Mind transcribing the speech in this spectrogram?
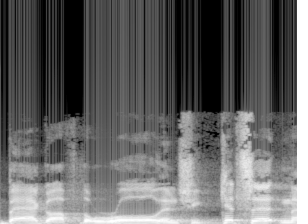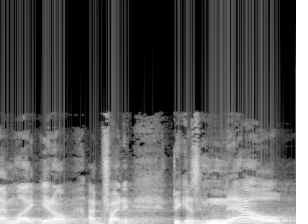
bag off the roll, and she gets it, and I'm like, you know, I'm trying to because now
